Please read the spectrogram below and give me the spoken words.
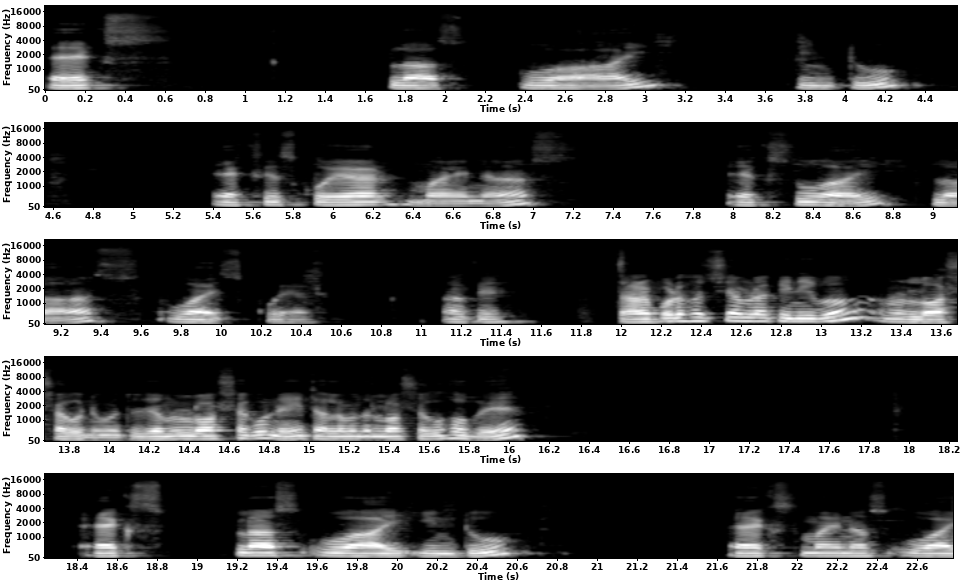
x plus y into x square minus x y plus y square okay তারপরে হচ্ছে আমরা কি নিব? আমরা লসাগু নেব। যদি আমরা লসাগু নেই, তাহলে আমাদের লসাগু হবে x plus y into x minus y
